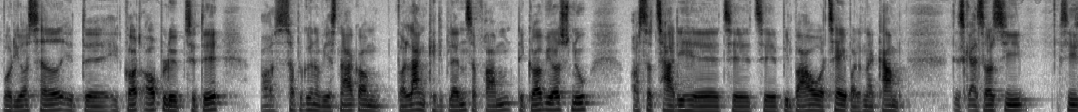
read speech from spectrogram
hvor de også havde et, øh, et godt opløb til det, og så begynder vi at snakke om, hvor langt kan de blande sig fremme. Det gør vi også nu, og så tager de øh, til, til Bilbao og taber den her kamp. Det skal altså også sige, sige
